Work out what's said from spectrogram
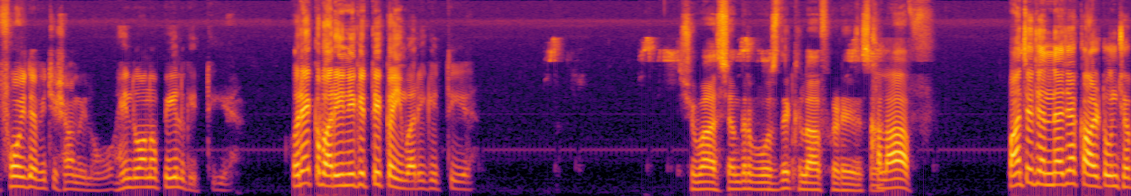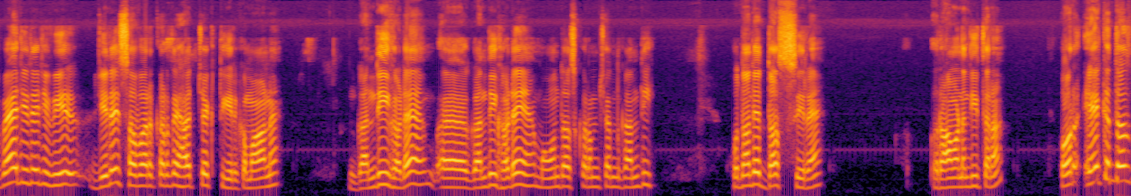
ਫੌਜ ਦੇ ਵਿੱਚ ਸ਼ਾਮਿਲ ਹੋਵੋ ਹਿੰਦੂਆਂ ਨੂੰ ਅਪੀਲ ਕੀਤੀ ਹੈ। ਔਰ ਇੱਕ ਵਾਰੀ ਨਹੀਂ ਕੀਤੀ ਕਈ ਵਾਰੀ ਕੀਤੀ ਹੈ। ਸੁਭਾਸ਼ ਚੰਦਰ ਬੋਸ ਦੇ ਖਿਲਾਫ ਖੜੇ ਹੋਏ ਸਨ। ਖਿਲਾਫ। ਪੰਜ ਜੰਨਿਆਂ 'ਚ ਕਾਰਟੂਨ ਛਪਿਆ ਜਿਹਦੇ 'ਚ ਵੀਰ ਜਿਹਦੇ ਸਵਰਕਰ ਦੇ ਹੱਥ 'ਚ ਇੱਕ ਤੀਰ ਕਮਾਨ ਹੈ। ਗਾਂਧੀ ਖੜਾ ਹੈ, ਅਹ ਗਾਂਧੀ ਖੜੇ ਹੈ ਮੋਹਨਦਾਸ ਕਰਮਚੰਦ ਗਾਂਧੀ। ਉਹਨਾਂ ਦੇ 10 ਸਿਰ ਹੈ, ਰਾਵਣ ਦੀ ਤਰ੍ਹਾਂ। ਔਰ ਇੱਕ ਦਸ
